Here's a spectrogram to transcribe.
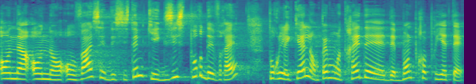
on, a, on, va, c'est des systèmes qui existent pour des vrais, pour lesquels on peut montrer des, bonnes propriétés.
